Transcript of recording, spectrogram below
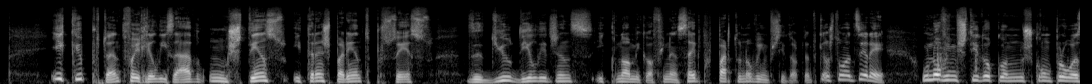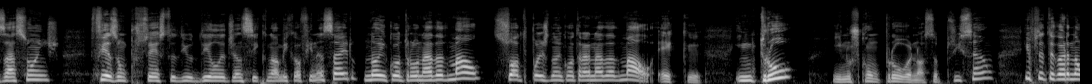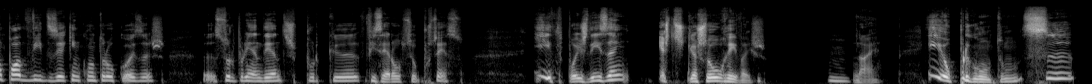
e que, portanto, foi realizado um extenso e transparente processo de due diligence económico ou financeiro por parte do novo investidor. Portanto, o que eles estão a dizer é, o novo investidor, quando nos comprou as ações, fez um processo de due diligence económico ou financeiro, não encontrou nada de mal, só depois de não encontrar nada de mal é que entrou e nos comprou a nossa posição e, portanto, agora não pode vir dizer que encontrou coisas uh, surpreendentes porque fizeram o seu processo. E depois dizem estes senhores são horríveis. Hum. Não é? E eu pergunto-me se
